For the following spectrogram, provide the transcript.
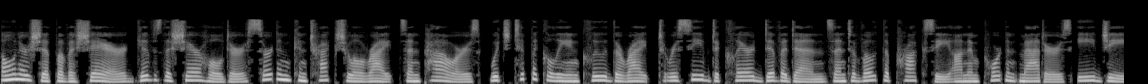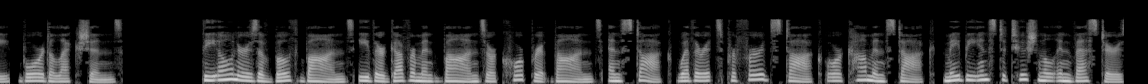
Ownership of a share gives the shareholder certain contractual rights and powers, which typically include the right to receive declared dividends and to vote the proxy on important matters e.g., board elections. The owners of both bonds either government bonds or corporate bonds and stock whether it's preferred stock or common stock, may be institutional investors,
